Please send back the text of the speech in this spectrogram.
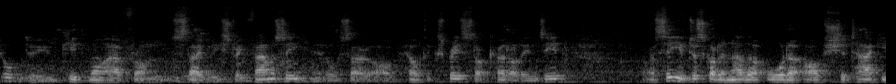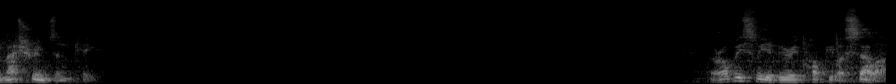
talk to Keith Meyer from Staveley Street Pharmacy and also of healthexpress.co.nz. I see you've just got another order of shiitake mushrooms in, Keith. They're obviously a very popular seller.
